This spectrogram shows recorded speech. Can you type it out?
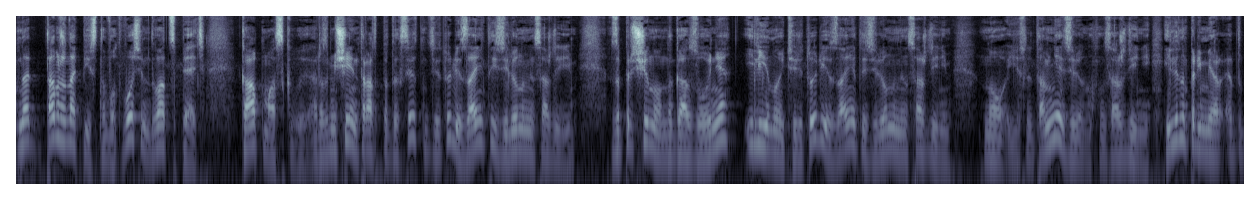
на- там же написано, вот 8.25, КАП Москвы, размещение транспортных средств на территории, занятой зелеными насаждениями. Запрещено на газоне или иной территории, занятой зелеными насаждениями. Но если там нет зеленых насаждений, или, например, это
